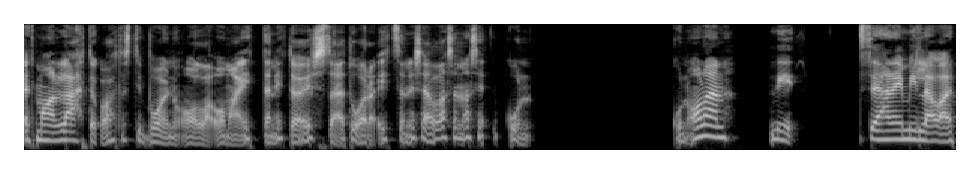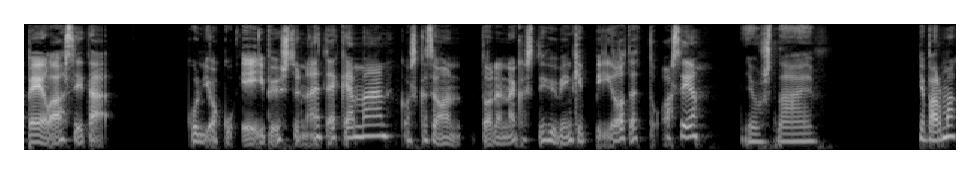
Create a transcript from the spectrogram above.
että mä oon lähtökohtaisesti voinut olla oma itteni töissä ja tuoda itseni sellaisena kun, kun olen, niin sehän ei millään lailla peilaa sitä, kun joku ei pysty näin tekemään, koska se on todennäköisesti hyvinkin piilotettu asia. Just näin. Ja varma,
